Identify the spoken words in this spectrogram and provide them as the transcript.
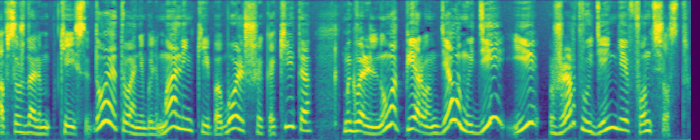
обсуждали кейсы до этого, они были маленькие, побольше, какие-то. Мы говорили, ну вот первым делом иди и жертвуй деньги в фонд сестры.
